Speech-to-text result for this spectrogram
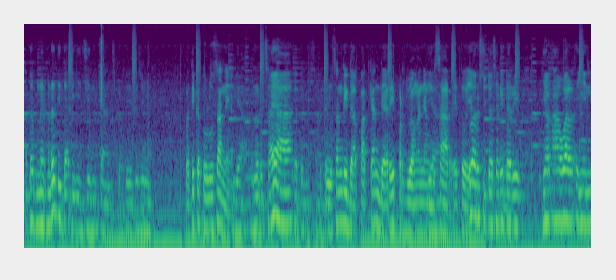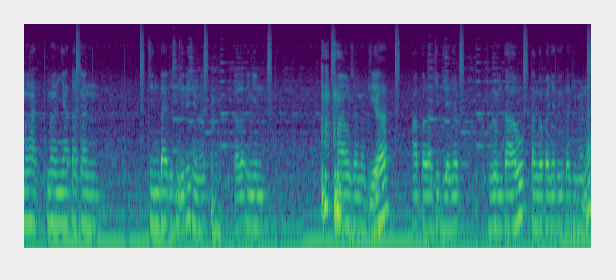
atau benar-benar tidak diizinkan seperti itu sih mas berarti ketulusan ya? Ya menurut saya ketulusan. Ketulusan didapatkan dari perjuangan yang Iya. besar itu itu ya? harus didasari dari yang awal ingin menyatakan cinta itu sendiri sih mas. Kalau ingin mau sama dia apalagi dianya belum tahu tanggapannya kita gimana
